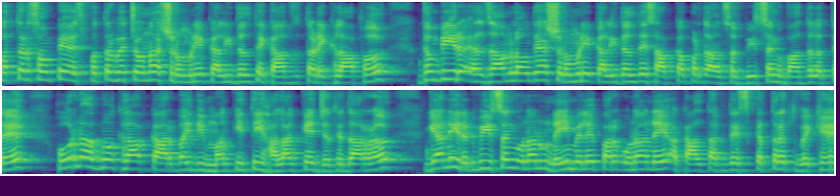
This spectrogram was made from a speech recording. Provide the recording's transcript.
ਪੱਤਰ ਸੌਂਪਿਆ। ਇਸ ਪੱਤਰ ਵਿੱਚ ਉਹਨਾਂ ਸ਼੍ਰੋਮਣੀ ਅਕਾਲੀ ਦਲ ਤੇ ਕਾਬਜ਼ ਧੜੇ ਖਿਲਾਫ ਗੰਭੀਰ ਇਲਜ਼ਾਮ ਲਾਉਂਦਿਆਂ ਸ਼੍ਰੋਮਣੀ ਅਕਾਲੀ ਦਲ ਦੇ ਸਾਬਕਾ ਪ੍ਰਧਾਨ ਸੁਖਬੀਰ ਸਿੰਘ ਬਾਦਲ ਅਤੇ ਹੋਰਨਾਂ ਆਗੂਆਂ ਖਿਲਾਫ ਕਾਰਵਾਈ ਦੀ ਮੰਗ ਕੀਤੀ। ਹਾਲਾਂਕਿ ਜਥੇਦਾਰ ਗਿਆਨੀ ਰਗਵੀਰ ਸਿੰਘ ਉਹਨਾਂ ਨੂੰ ਨਹੀਂ ਮਿਲੇ, ਪਰ ਉਹਨਾਂ ਨੇ ਅਕਾਲ ਤਖਤ ਦੇ ਸਕੱਤਰੇਤ ਵਿਖੇ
